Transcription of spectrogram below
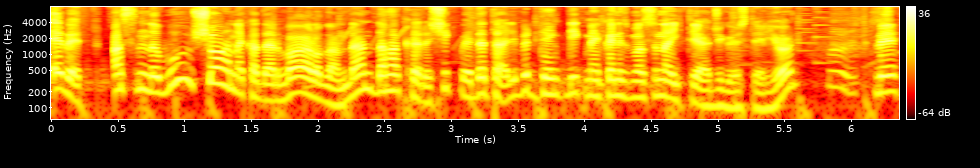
Evet, aslında bu şu ana kadar var olandan daha karışık ve detaylı bir denklik mekanizmasına ihtiyacı gösteriyor. Ve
